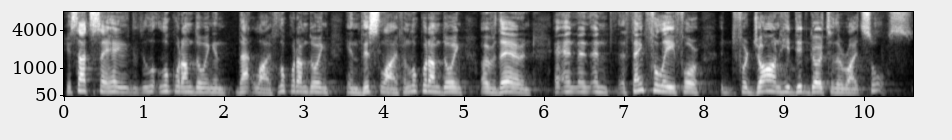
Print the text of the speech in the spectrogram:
He starts to say, hey, look what I'm doing in that life. Look what I'm doing in this life. And look what I'm doing over there. And, and, and, and thankfully for, for John, he did go to the right source.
